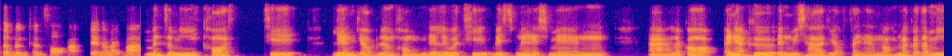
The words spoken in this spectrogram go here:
เทอมหนึ่งเทอมสอบนะเป็นอะไรบ้าง มันจะมีคอร์สที่เรียนเกี่ยวกับเรื่องของ derivative risk management อ่าแล้วก็อันนี้คือเป็นวิชาเกี่ยวกับ finance เนาะมันก็จะมี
